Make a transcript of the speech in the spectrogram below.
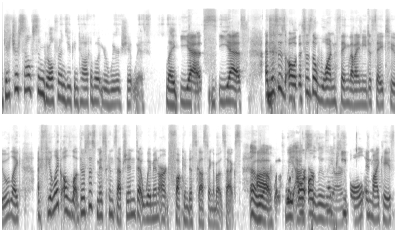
get yourself some girlfriends you can talk about your weird shit with like Yes, yes. And this is oh, this is the one thing that I need to say too. Like I feel like a lot there's this misconception that women aren't fucking disgusting about sex. oh we uh, are we or- or absolutely are people in my case.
